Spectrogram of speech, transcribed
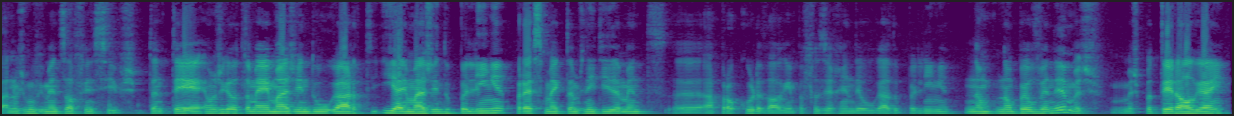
pá, nos movimentos ofensivos. Portanto, é, é, um jogador também a imagem do Ugarte e a imagem do Palhinha. Parece-me é que estamos nitidamente uh, à procura de alguém para fazer render o lugar do Palhinha. Não, não para ele vender, mas, mas para ter alguém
